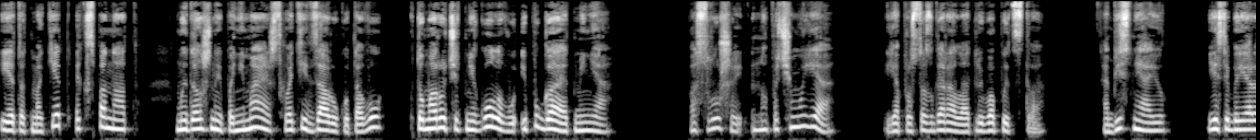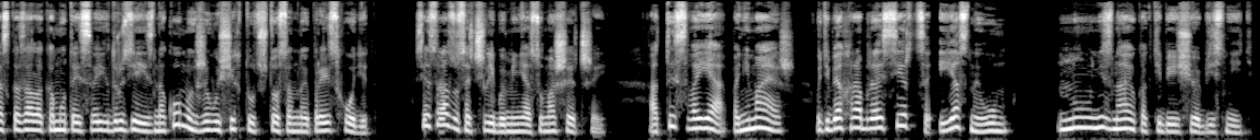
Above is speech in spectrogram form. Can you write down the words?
и этот макет – экспонат. Мы должны, понимаешь, схватить за руку того, кто морочит мне голову и пугает меня. Послушай, но почему я? Я просто сгорала от любопытства. Объясняю. Если бы я рассказала кому-то из своих друзей и знакомых, живущих тут, что со мной происходит, все сразу сочли бы меня сумасшедшей. А ты своя, понимаешь? У тебя храброе сердце и ясный ум. Ну, не знаю, как тебе еще объяснить.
